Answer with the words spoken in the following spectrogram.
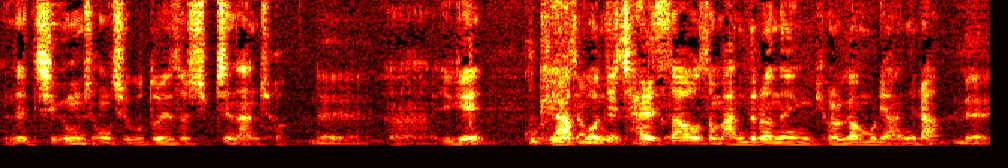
근데 지금 정치 구도에서 쉽진 않죠. 네. 어, 이게 야권이 잘. 싸워서 만들어낸 결과물이 아니라 네.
